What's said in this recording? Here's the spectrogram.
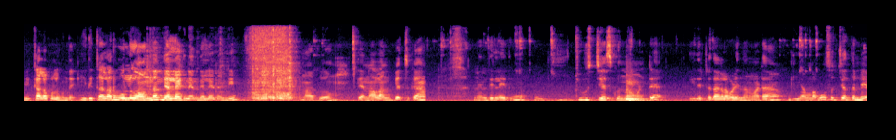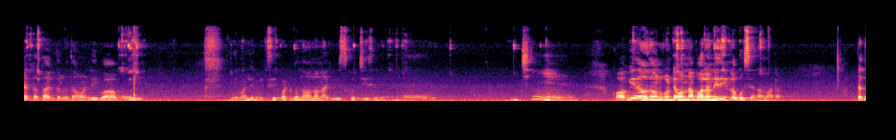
ఇది కలర్ఫుల్గా ఉంది. ఇది కలర్ఫుల్గా ఉందని తెల్లాక నేను తెలియదండి నాకు తినాలనిపించక నేను తెలియదు జ్యూస్ చేసుకుందామంటే ఇది ఇట్లా తగలబడింది అనమాట ఈ అమ్మబోసి వచ్చేద్దండి ఎట్లా తగ్గలుగుతామండి బాబోయ్ ఇది మళ్ళీ మిక్సీ పట్టుకుందామన్నా నాకు విసుకొచ్చేసింది కాఫీ తాగుదాం అనుకుంటే ఉన్న పాలని దీంట్లో పోసాను అనమాట పెద్ద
